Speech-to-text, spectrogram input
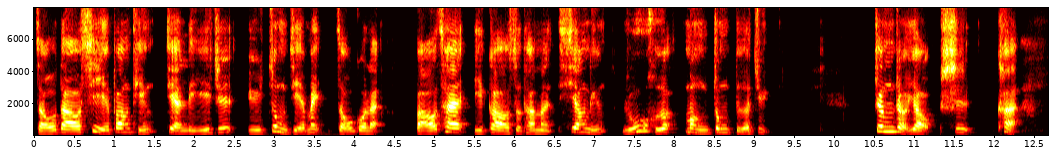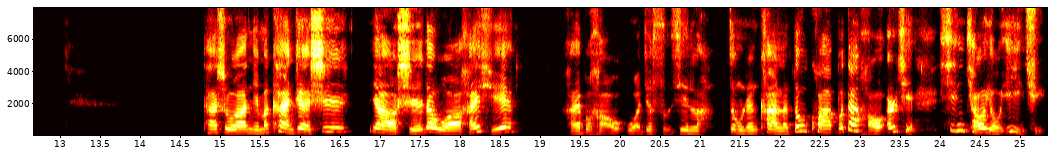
走到谢芳亭，见李芝与众姐妹走过来，宝钗已告诉他们香菱。如何梦中得句？争着要诗看。他说：“你们看这诗，要使得我还学，还不好，我就死心了。”众人看了都夸，不但好，而且新巧有意趣。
